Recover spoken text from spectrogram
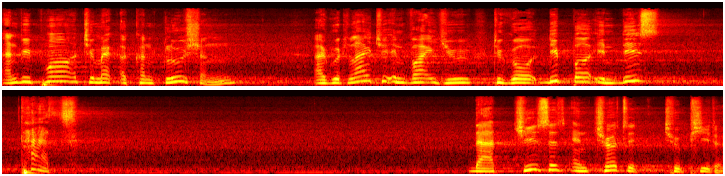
And before to make a conclusion, I would like to invite you to go deeper in this text that Jesus entrusted to Peter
